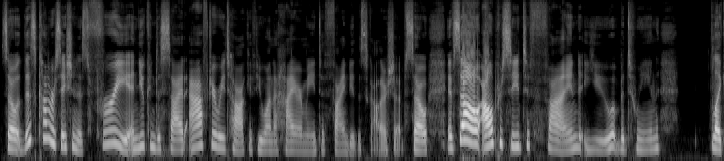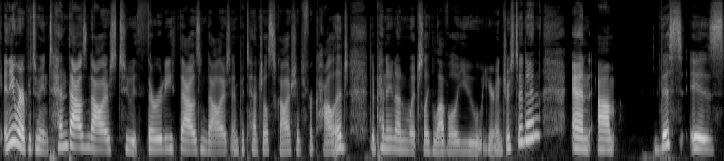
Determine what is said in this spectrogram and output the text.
So this conversation is free and you can decide after we talk if you want to hire me to find you the scholarship. So if so, I'll proceed to find you between like anywhere between $10,000 to $30,000 in potential scholarships for college depending on which like level you you're interested in. And um this is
